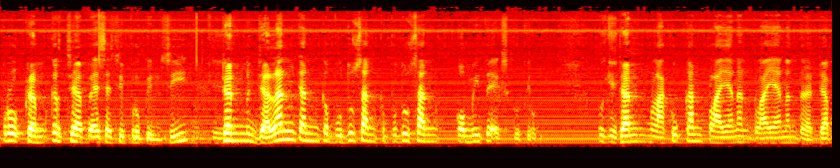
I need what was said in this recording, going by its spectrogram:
program kerja PSSI provinsi Oke. dan menjalankan keputusan-keputusan komite eksekutif Oke. dan melakukan pelayanan-pelayanan terhadap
